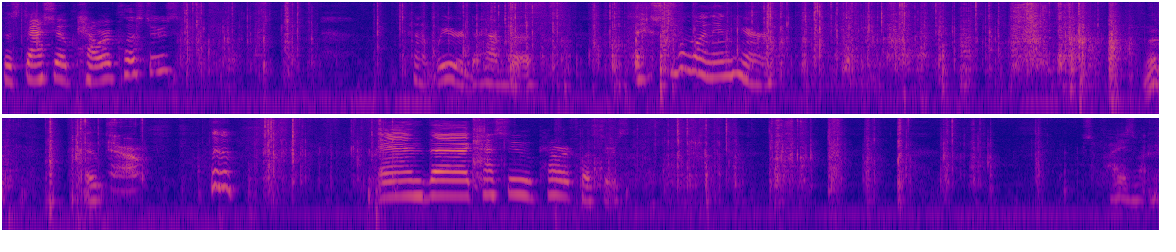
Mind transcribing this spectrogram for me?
Pistachio power clusters. Kind of weird to have the extra one in here. Oops. and the cashew power clusters. Surprise one.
